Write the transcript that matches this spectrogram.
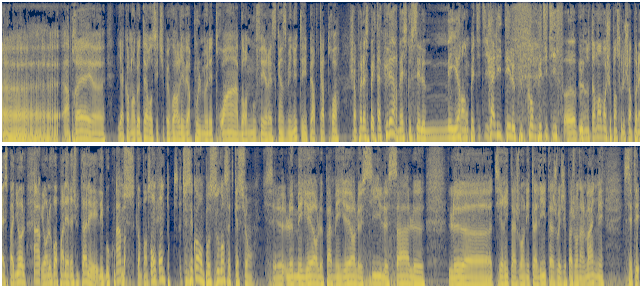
Euh, après, euh, il y a qu'en Angleterre aussi, tu peux voir Liverpool mener 3-1 à Bournemouth et il reste 15 minutes et ils perdent 4-3. Championnat spectaculaire, mais est-ce que c'est le meilleur en Compétitif. qualité, le plus compétitif euh, Notamment, moi, je pense que le championnat espagnol, Ah. et on le voit par les résultats, les, les beaucoup Ah, plus. Qu'en penses-tu On, on- tu sais quoi, on pose souvent cette question. C'est le, le meilleur, le pas meilleur, le ci, le ça, le le euh, Thierry, t'as joué en Italie, t'as joué, j'ai pas joué en Allemagne, mais c'était,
